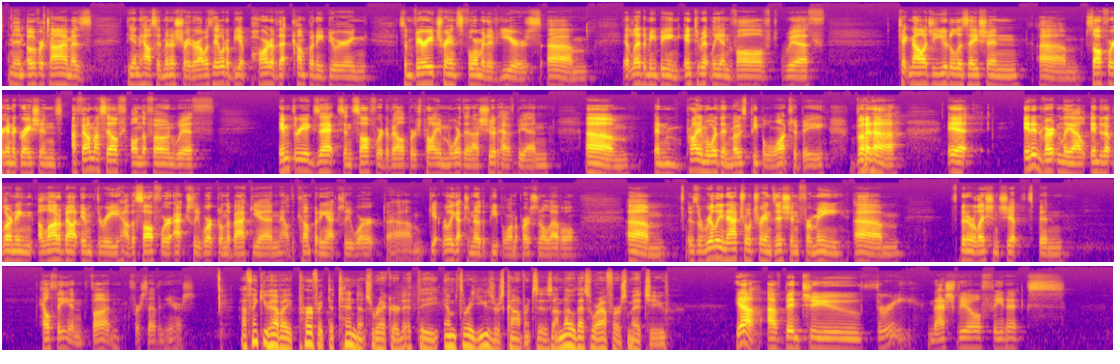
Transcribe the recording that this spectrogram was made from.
And then over time, as the in house administrator, I was able to be a part of that company during some very transformative years. Um, it led to me being intimately involved with technology utilization, um, software integrations. I found myself on the phone with M3 execs and software developers probably more than I should have been, um, and probably more than most people want to be. But uh, it inadvertently, I ended up learning a lot about M3, how the software actually worked on the back end, how the company actually worked. Um, get really got to know the people on a personal level um, it was a really natural transition for me. Um, it's been a relationship that's been healthy and fun for seven years. I think you have a perfect attendance record at the M3 users conferences. I know that's where I first met you. Yeah, I've been to three Nashville, Phoenix,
